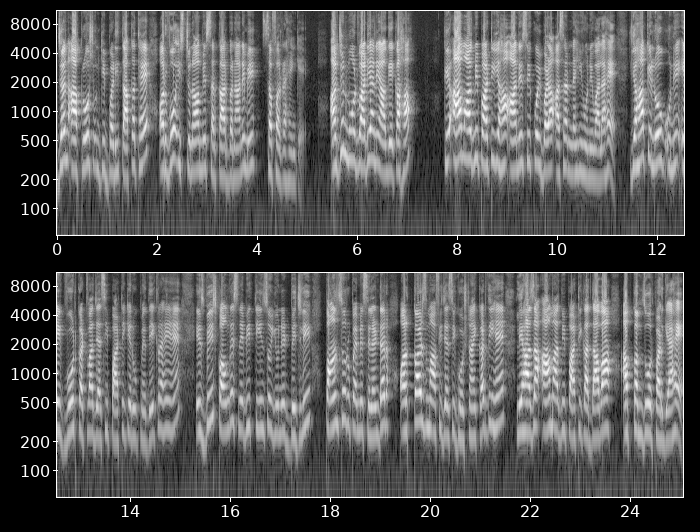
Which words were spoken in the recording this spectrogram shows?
जन आक्रोश उनकी बड़ी ताकत है और वो इस चुनाव में सरकार बनाने में सफल रहेंगे। अर्जुन मोडवाडिया ने आगे कहा कि आम आदमी पार्टी यहाँ आने से कोई बड़ा असर नहीं होने वाला है। यहाँ के लोग उन्हें एक वोट कटवा जैसी पार्टी के रूप में देख रहे हैं। इस बीच कांग्रेस ने भी 300 यूनिट बिजली 500 रुपए में सिलेंडर और कर्ज माफ़ी जैसी घोषणाएँ कर दी हैं। लिहाजा आम आदमी पार्टी का दावा अब कमज़ोर पड़ गया है।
